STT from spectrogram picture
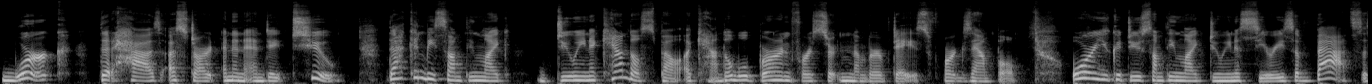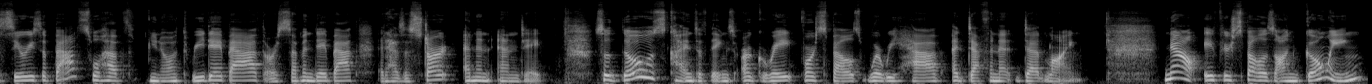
work that has a start and an end date too. That can be something like doing a candle spell. A candle will burn for a certain number of days, for example. Or you could do something like doing a series of baths. A series of baths will have, you know, a three day bath or a seven day bath. It has a start and an end date. So those kinds of things are great for spells where we have a definite deadline. Now, if your spell is ongoing,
